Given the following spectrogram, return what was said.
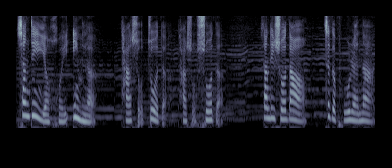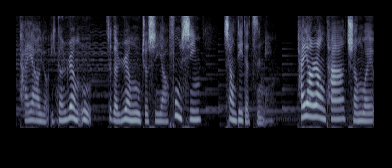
上帝也回应了。他所做的，他所说的，上帝说到：“这个仆人呐，他要有一个任务，这个任务就是要复兴上帝的子民，他要让他成为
